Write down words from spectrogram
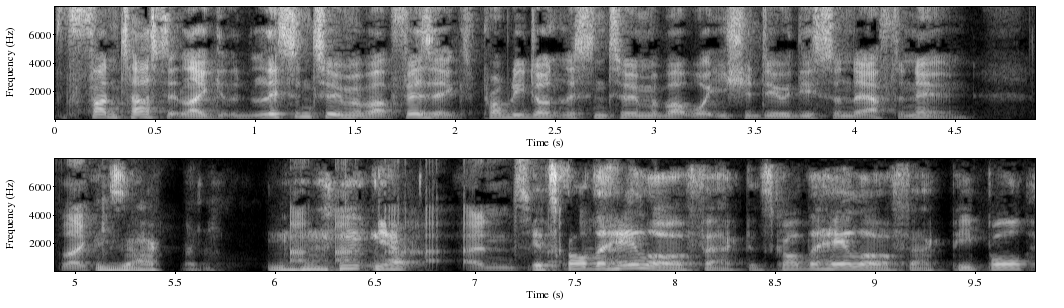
fantastic. Like, listen to him about physics. Probably don't listen to him about what you should do with your Sunday afternoon. Like, exactly. Mm-hmm. Uh, yep. And it's called the halo effect. It's called the halo effect. People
